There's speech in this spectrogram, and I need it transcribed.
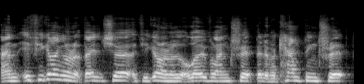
and if you're going on an adventure, if you're going on a little overland trip, bit of a camping trip,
